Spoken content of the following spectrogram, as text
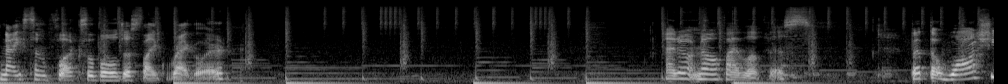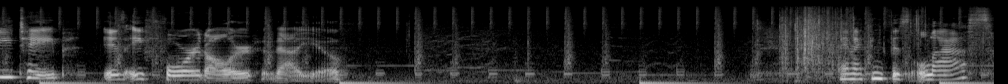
nice and flexible just like regular. I don't know if I love this but the washi tape is a $4 value and I think this last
